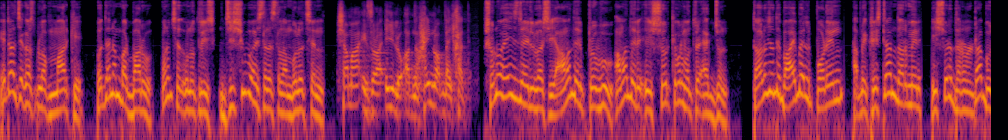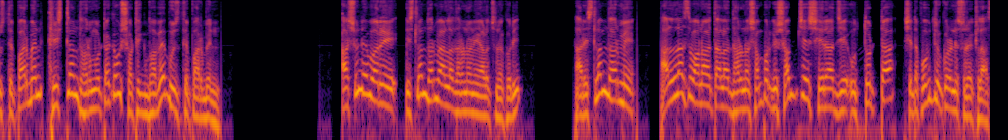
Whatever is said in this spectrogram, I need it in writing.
এটা হচ্ছে গসপল অফ মার্কে অধ্যায় নম্বর বারো অনুচ্ছেদ উনত্রিশ। যিশু ইসলাম বলেছেন শামা ইসরাইল শোনো হে ইসরায়েলবাসী আমাদের প্রভু আমাদের ঈশ্বর কেবলমাত্র একজন। তাহলে যদি বাইবেল পড়েন আপনি খ্রিস্টান ধর্মের ঈশ্বরের ধারণাটা বুঝতে পারবেন খ্রিস্টান ধর্মটাকেও সঠিকভাবে বুঝতে পারবেন। আসুন এবারে ইসলাম ধর্মে আল্লাহ ধারণা নিয়ে আলোচনা করি। আর ইসলাম ধর্মে আল্লাহ সুবাহ ধারণা সম্পর্কে সবচেয়ে সেরা যে উত্তরটা সেটা পবিত্র করেন সুরে ক্লাস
